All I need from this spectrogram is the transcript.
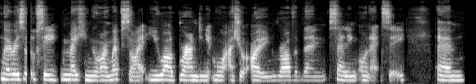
whereas obviously making your own website, you are branding it more as your own rather than selling on Etsy. Um,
